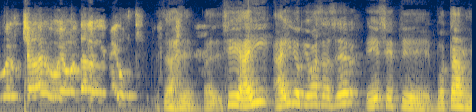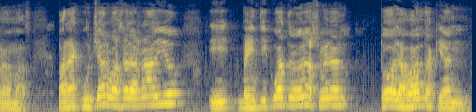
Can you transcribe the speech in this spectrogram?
voy a escuchar algo, voy a votar lo que me gusta. Dale, dale. Sí, ahí, ahí lo que vas a hacer es este votar nada más. Para escuchar vas a la radio y 24 horas suenan todas las bandas que han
